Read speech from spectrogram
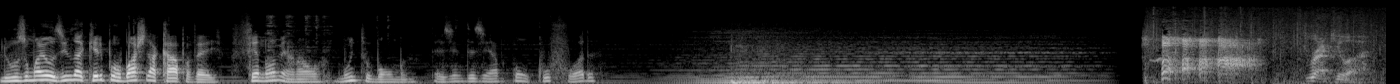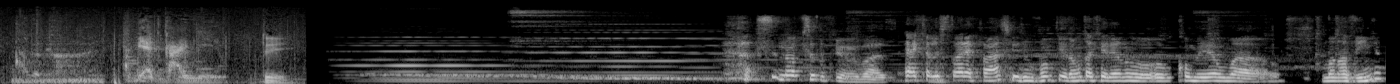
Ele usa o maiozinho daquele por baixo da capa, velho. Fenomenal. Muito bom, mano. Desenho desenhado com o cu foda. Dracula. A sinopse do filme, base. É aquela história clássica de um vampirão tá querendo comer uma, uma novinha,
